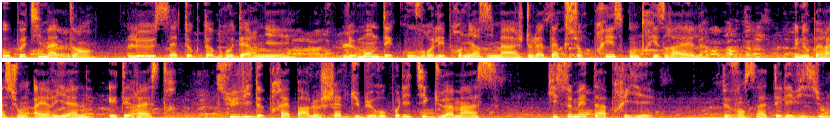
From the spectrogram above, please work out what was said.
Au petit matin, le 7 octobre dernier, le monde découvre les premières images de l'attaque surprise contre Israël. Une opération aérienne et terrestre, suivie de près par le chef du bureau politique du Hamas, qui se met à prier devant sa télévision.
